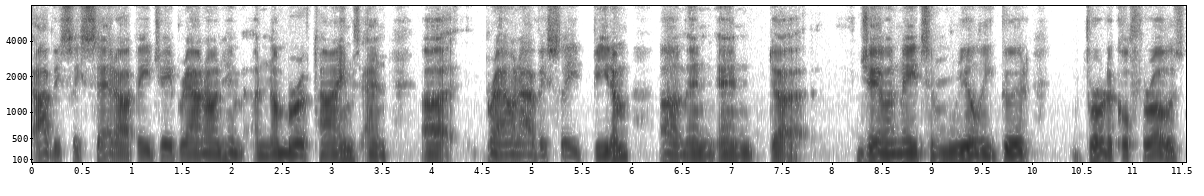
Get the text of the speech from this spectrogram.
obviously set up AJ Brown on him a number of times, and uh, Brown obviously beat him. Um, and and uh, Jalen made some really good vertical throws.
